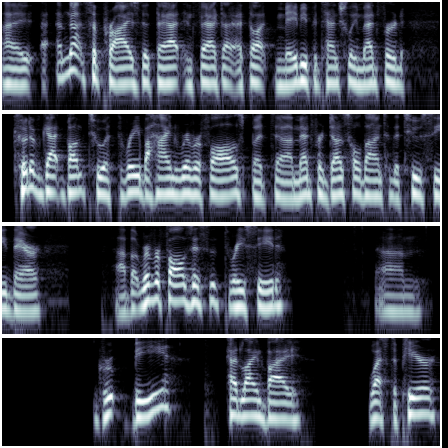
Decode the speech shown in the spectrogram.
I, I'm not surprised at that. In fact, I, I thought maybe potentially Medford could have got bumped to a three behind River Falls, but uh, Medford does hold on to the two seed there. Uh, but River Falls is the three seed. Um, group B, headlined by West De Pere.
